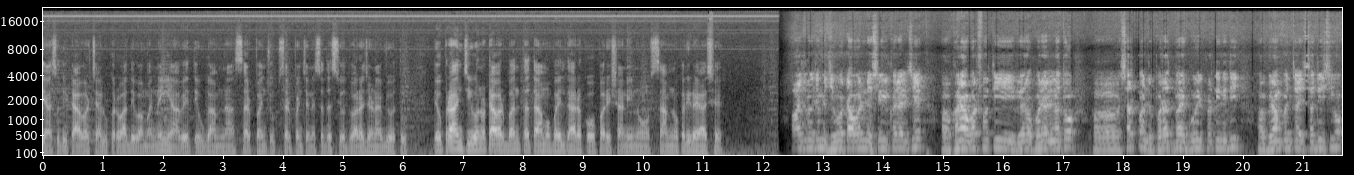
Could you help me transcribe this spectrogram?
ત્યાં સુધી ટાવર ચાલુ કરવા દેવામાં નહીં આવે તેવું ગામના સરપંચ, ઉપસરપંચ અને સદસ્યો દ્વારા જણાવ્યું હતું. તે ઉપરાંત જીઓનો ટાવર બંધ થતાં મોબાઈલ ધારકો પરેશાનીનો સામનો કરી રહ્યા છે. આજ રોજ અમે જીઓ ટાવરને સીલ કરેલ છે. ઘણા વર્ષોથી વેરો ભરેલ નહોતો. સરપંચ ભરતભાઈ ગોહિલ પ્રતિનિધિ ગ્રામ પંચાયત સદસ્યો,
